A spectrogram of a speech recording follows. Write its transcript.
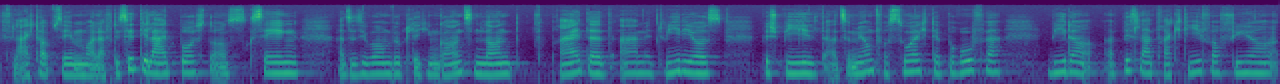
Vielleicht habt ihr eben mal auf die City Light Posters gesehen. Also sie wurden wirklich im ganzen Land verbreitet, auch mit Videos bespielt. Also wir haben versucht, die Berufe wieder ein bisschen attraktiver für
